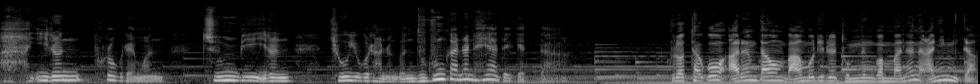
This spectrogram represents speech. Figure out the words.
아, 이런 프로그램은 준비 이런 교육을 하는 건 누군가는 해야 되겠다. 그렇다고 아름다운 마무리를 돕는 것만은 아닙니다.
